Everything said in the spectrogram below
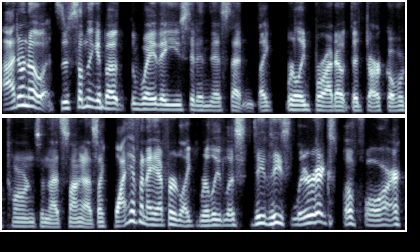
i don't know there's something about the way they used it in this that like really brought out the dark overtones in that song i was like why haven't i ever like really listened to these lyrics before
